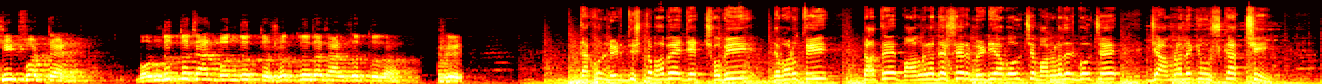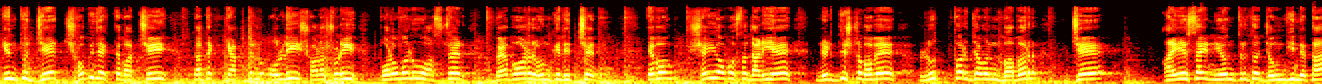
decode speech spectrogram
টিট ফর ট্যাট বন্ধুত্ব চান বন্ধুত্ব, শত্রুতা চান শত্রুতা। দেখুন, নির্দিষ্টভাবে যে ছবি দেবারতী, তাতে বাংলাদেশের মিডিয়া বলছে, বাংলাদেশ বলছে যে আমরা নাকি উস্কাচ্ছি। কিন্তু যে ছবি দেখতে পাচ্ছি, তাতে ক্যাপ্টেন অলি সরাসরি পরমাণু অস্ত্রের ব্যবহারের হুমকি দিচ্ছেন। এবং সেই অবস্থা দাঁড়িয়ে নির্দিষ্টভাবে লুৎফর জামান বাবর, যে আইএসআই নিয়ন্ত্রিত জঙ্গি নেতা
